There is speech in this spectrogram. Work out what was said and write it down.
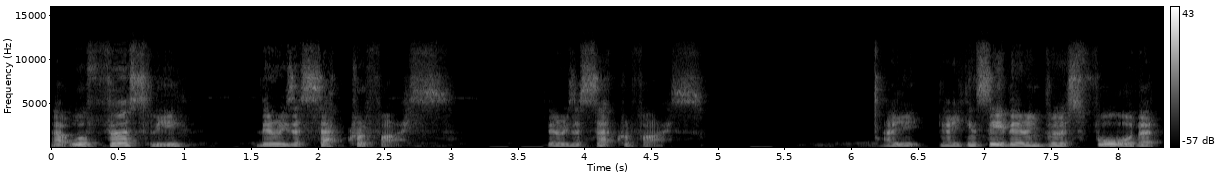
Uh, well, firstly, there is a sacrifice. There is a sacrifice. You, now you can see there in verse 4 that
